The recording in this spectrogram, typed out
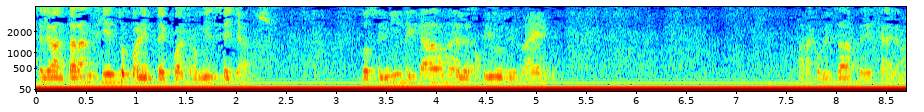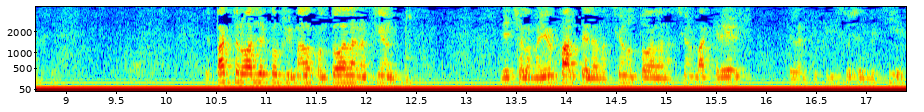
se levantarán 144 mil sellados. 12.000 de cada una de las tribus de Israel para comenzar a predicar el Evangelio. El pacto no va a ser confirmado con toda la nación. De hecho, la mayor parte de la nación o toda la nación va a creer que el anticristo es el Mesías.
